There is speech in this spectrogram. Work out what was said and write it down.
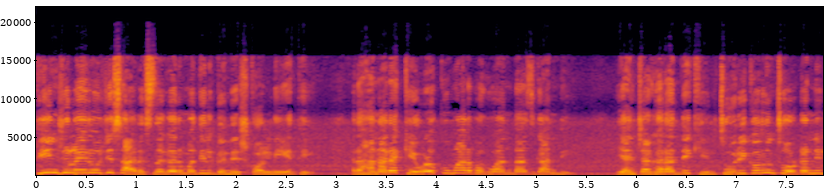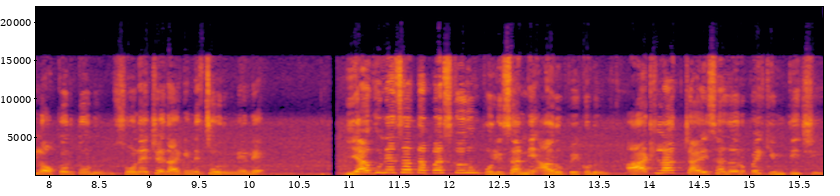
तीन जुलै रोजी सारसनगरमधील गणेश कॉलनी येथे राहणाऱ्या केवळकुमार भगवानदास गांधी यांच्या घरात देखील चोरी करून चोरट्यांनी लॉकर तोडून सोन्याचे दागिने चोरून नेले. या गुन्ह्याचा तपास करून पोलिसांनी आरोपीकडून आठ लाख चाळीस हजार रुपये किमतीची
